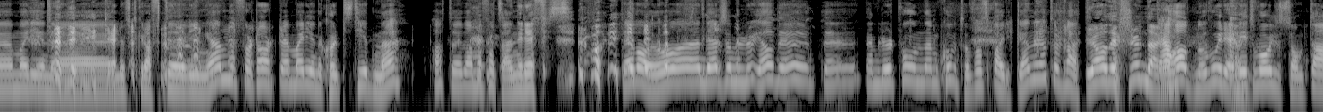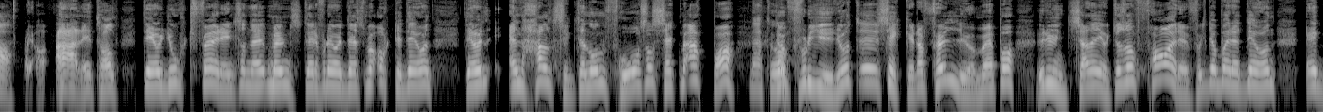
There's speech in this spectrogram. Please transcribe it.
marineluftkraftvingen. Fortalte Marinekorps Tidende at eh, de har fått seg en refs. Det var jo en del som Ja, det, det, de lurte på om de kom til å få sparken, rett og slett. Ja, det skjønner jeg. Det hadde nå vært litt voldsomt, da. Ja, ærlig talt, det er jo gjort før inn sånne mønster, for det er jo det som er artig. Det er jo en, det er jo en, en helsing til noen få som sitter med apper. Nettopp. De flyr jo eh, sikkert, de følger jo med på rundt seg. Det er jo ikke sånn farefullt. Det er bare det er jo en eh,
